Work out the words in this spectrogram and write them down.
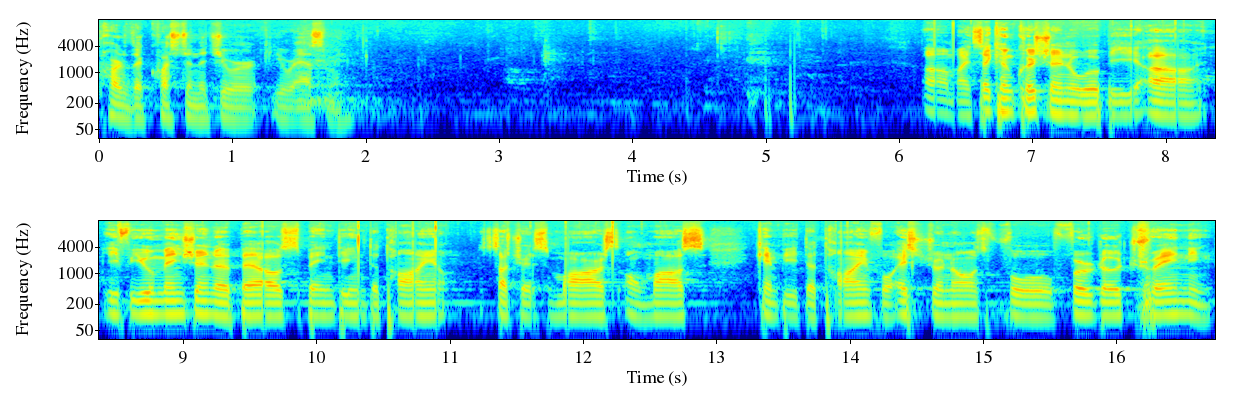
part of the question that you were, you were asking me. Uh, my second question will be uh, if you mentioned about spending the time such as Mars on Mars can be the time for astronauts for further training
